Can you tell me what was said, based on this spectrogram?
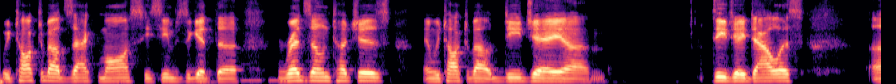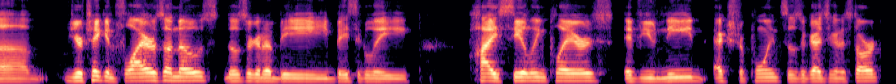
We talked about Zach Moss. He seems to get the red zone touches, and we talked about DJ um, DJ Dallas. Um, you're taking flyers on those. Those are going to be basically high ceiling players. If you need extra points, those are guys you're going to start.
